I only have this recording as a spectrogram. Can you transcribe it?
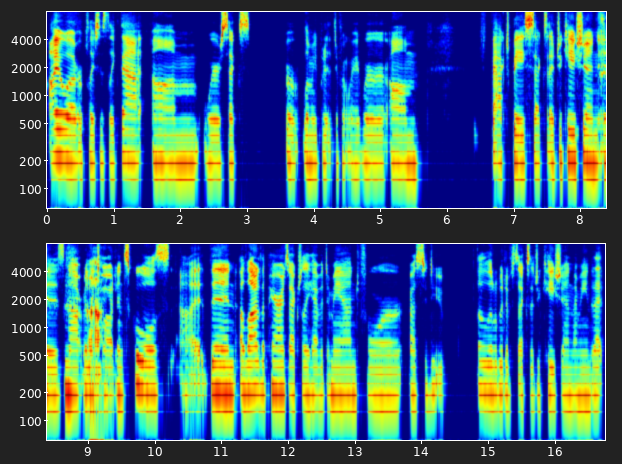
Iowa or places like that, um, where sex, or let me put it a different way, where um, fact-based sex education is not really uh-huh. taught in schools, uh, then a lot of the parents actually have a demand for us to do a little bit of sex education. I mean, that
